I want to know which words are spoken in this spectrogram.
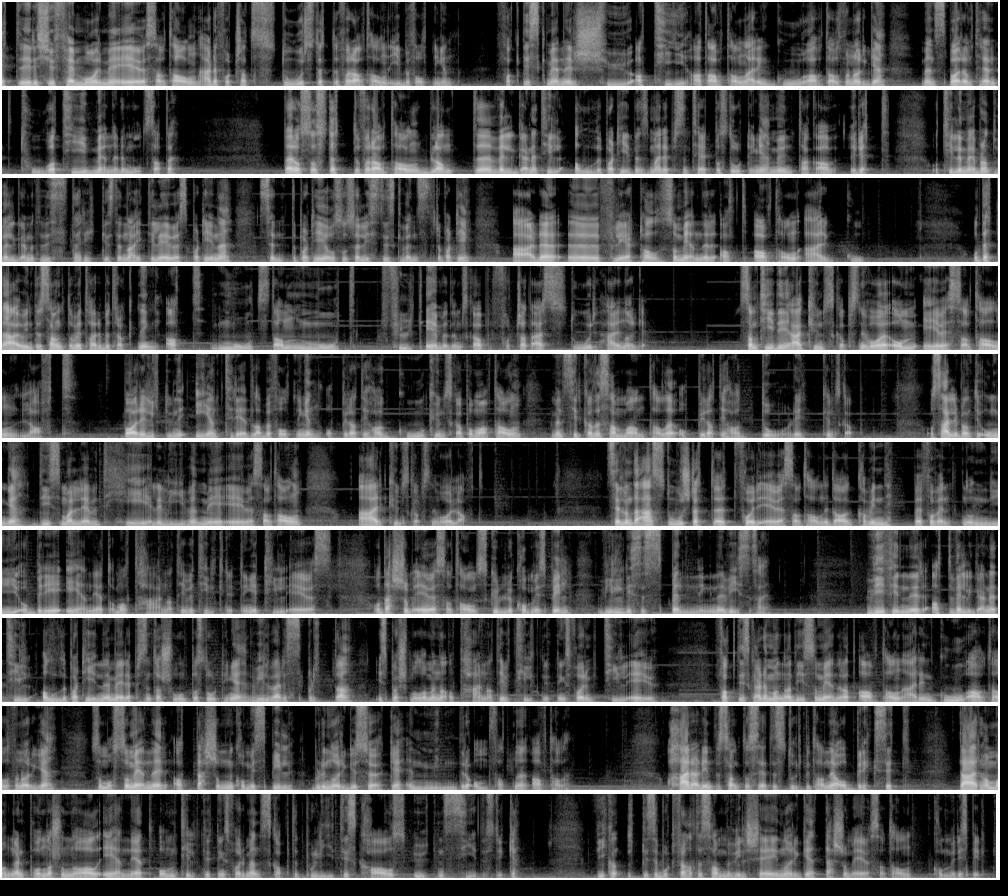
Etter 25 år med EØS-avtalen er det fortsatt stor støtte for avtalen i befolkningen. Faktisk mener sju av ti at avtalen er en god avtale for Norge, mens bare omtrent to av ti mener det motsatte. Det er også støtte for avtalen blant eh, velgerne til alle partiene som er representert på Stortinget, med unntak av Rødt. Og til og med blant velgerne til de sterkeste nei til EØS-partiene, Senterpartiet og Sosialistisk Venstreparti, er det eh, flertall som mener at avtalen er god. Og dette er jo interessant om vi tar i betraktning at motstanden mot fullt EU-medlemskap fortsatt er stor her i Norge. Samtidig er kunnskapsnivået om EØS-avtalen lavt. Bare litt under en tredel av befolkningen oppgir at de har god kunnskap om avtalen, mens ca. det samme antallet oppgir at de har dårlig kunnskap. Og særlig blant de unge, de som har levd hele livet med EØS-avtalen, er kunnskapsnivået lavt. Selv om det er stor støtte for EØS-avtalen i dag, kan vi neppe forvente noen ny og bred enighet om alternative tilknytninger til EØS. Og dersom EØS-avtalen skulle komme i spill, vil disse spenningene vise seg. Vi finner at velgerne til alle partiene med representasjon på Stortinget vil være splitta i spørsmålet om en alternativ tilknytningsform til EU. Faktisk er det mange av de som mener at avtalen er en god avtale for Norge, som også mener at dersom den kom i spill, burde Norge søke en mindre omfattende avtale. Her er det interessant å se til Storbritannia og brexit. Der har mangelen på nasjonal enighet om tilknytningsformen skapt et politisk kaos uten sidestykke. Vi kan ikke se bort fra at det samme vil skje i Norge dersom EØS-avtalen kommer i spill.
